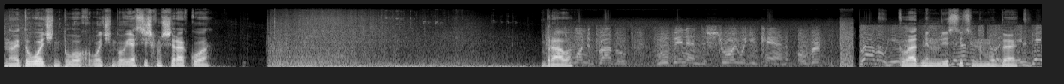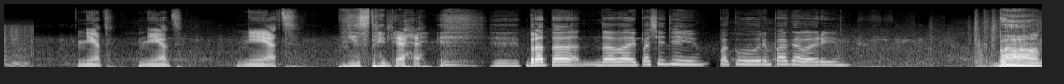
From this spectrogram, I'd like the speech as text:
Но это очень плохо, очень плохо. Я слишком широко. Браво. Кладмин действительно мудак. Нет. Нет. Нет. Не стреляй. Братан, давай посидим, покурим, поговорим. Бам!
